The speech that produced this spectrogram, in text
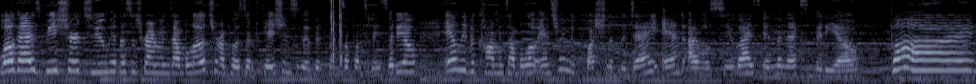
Well guys, be sure to hit the subscribe button down below, turn on post notifications, give a big thumbs up on today's video, and leave a comment down below answering the question of the day, and I will see you guys in the next video. Bye!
